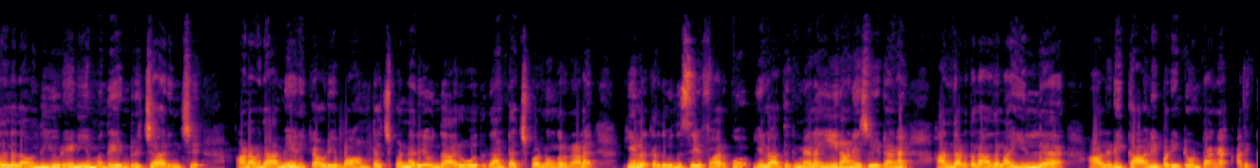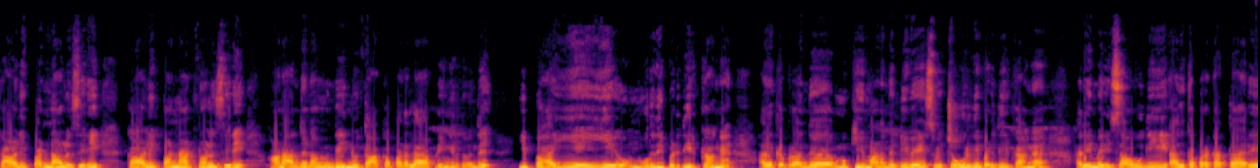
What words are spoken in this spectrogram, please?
அதில் தான் வந்து யுரேனியம் வந்து என்ரிச்சாக இருந்துச்சு. ஆனால் வந்து அமெரிக்காவுடைய பாம் டச் பண்ணதே வந்து அறுபது தான் டச் பண்ணுங்கிறதுனால கீழே இருக்கிறது வந்து சேஃபாக இருக்கும். எல்லாத்துக்கும் மேலே ஈரானே சொல்லிட்டாங்க. அந்த இடத்துல அதெல்லாம் இல்லை. ஆல்ரெடி காலி பண்ணிட்டு வந்துட்டாங்க அது காலி பண்ணாலும் சரி காலி பண்ணாட்டினாலும் சரி ஆனால் அந்த இடம் வந்து இன்னும் தாக்கப்படலை அப்படிங்கிறது வந்து இப்போ ஐஏஏவும் உறுதிப்படுத்தியிருக்காங்க. அதுக்கப்புறம் அந்த முக்கியமான அந்த டிவைஸ் வச்சு உறுதிப்படுத்தியிருக்காங்க. அதே மாதிரி சவுதி அதுக்கப்புறம் கத்தாரு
